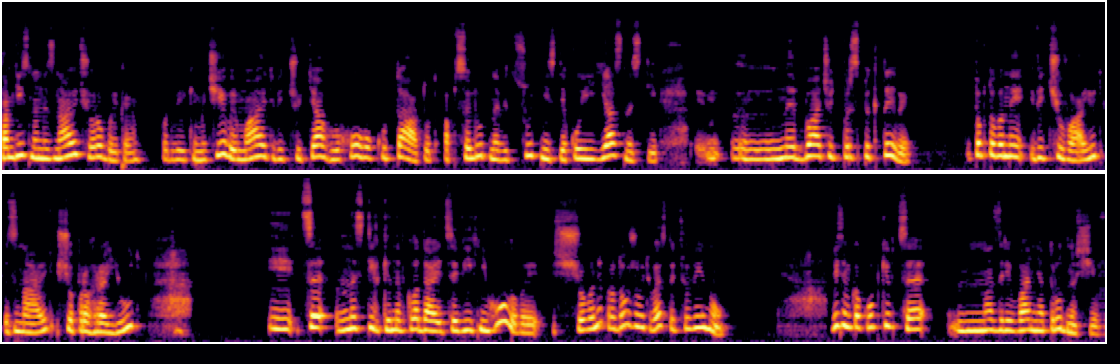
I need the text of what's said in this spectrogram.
Там дійсно не знають, що робити. Подвійки мечів і мають відчуття глухого кута. Тут абсолютна відсутність якої ясності, ем, ем, не бачать перспективи. Тобто вони відчувають, знають, що програють, і це настільки не вкладається в їхні голови, що вони продовжують вести цю війну. Вісімка кубків це назрівання труднощів.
